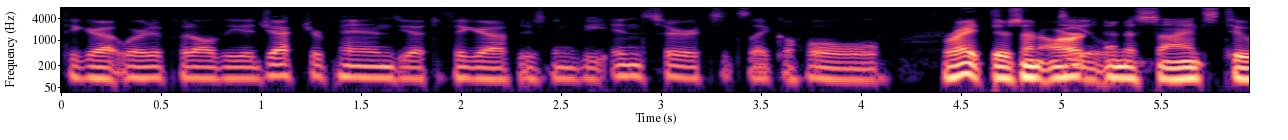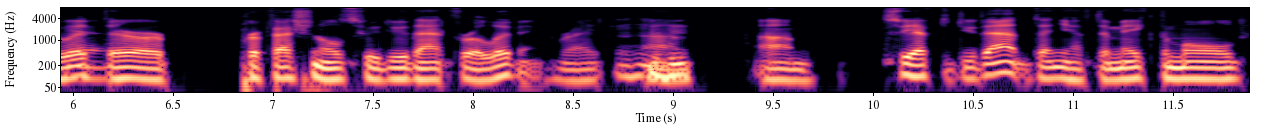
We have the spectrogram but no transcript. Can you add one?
figure out where to put all the ejector pins. You have to figure out if there's going to be inserts. It's like a whole right. There's an art deal. and a science to it. Yeah. There are professionals who do that for a living, right? Mhm. Um, um, so you have to do that. Then you have to make the mold.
